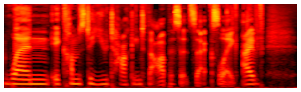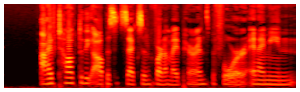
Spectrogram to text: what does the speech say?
when it comes to you talking to the opposite sex. Like i've i've talked to the opposite sex in front of my parents before and i mean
